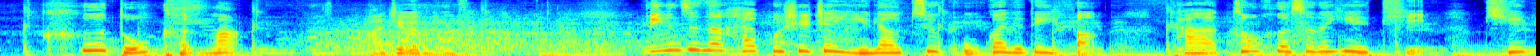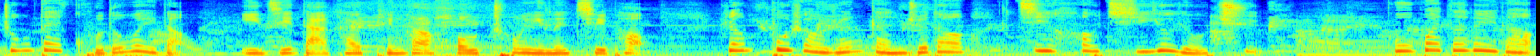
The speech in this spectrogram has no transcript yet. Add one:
——蝌蚪啃辣啊，这个名字。名字呢，还不是这饮料最古怪的地方。它棕褐色的液体，甜中带苦的味道，以及打开瓶盖后充盈的气泡，让不少人感觉到既好奇又有趣。古怪的味道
